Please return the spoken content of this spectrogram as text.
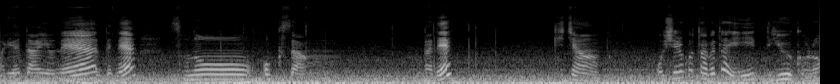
ありがたいよねってねその奥さんがね「きちゃんお汁粉食べたい?」って言うから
